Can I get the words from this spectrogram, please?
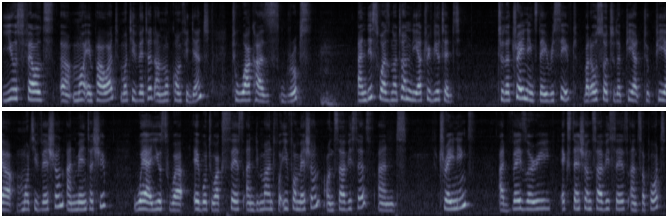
youth felt uh, more empowered, motivated, and more confident to work as groups. And this was not only attributed to the trainings they received, but also to the peer to peer motivation and mentorship where youth were able to access and demand for information on services and trainings, advisory, extension services and support,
